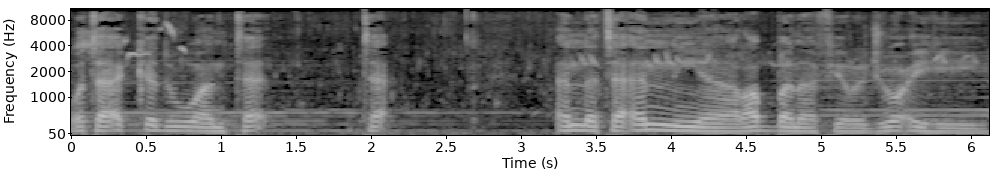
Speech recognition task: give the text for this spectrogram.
وتأكدوا أن ت... ت... أن تأني ربنا في رجوعه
